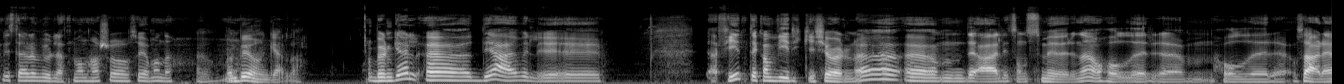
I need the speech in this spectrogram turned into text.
Hvis det er den muligheten man har, så, så gjør man det. ja. Men Bjørngel, da? Bjørngel, uh, det er veldig Det er fint. Det kan virke kjølende. Um, det er litt sånn smørende og holder, um, holder Og så er det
